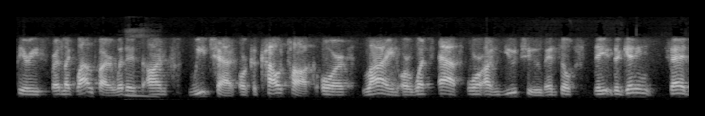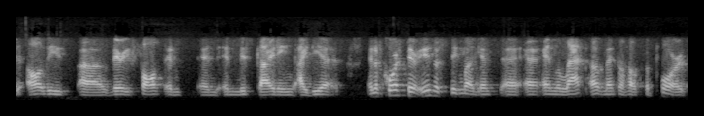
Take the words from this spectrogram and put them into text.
theories spread like wildfire, whether it's mm. on WeChat or Kakao Talk or Line or WhatsApp or on YouTube. And so they, they're getting fed all these uh, very false and, and, and misguiding ideas. And of course, there is a stigma against uh, uh and the lack of mental health support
